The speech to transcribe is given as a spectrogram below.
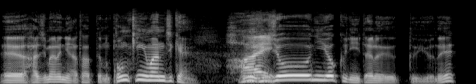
えー、始まるにあたってのトンキン湾事件。はい、非常によく似てるというね、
